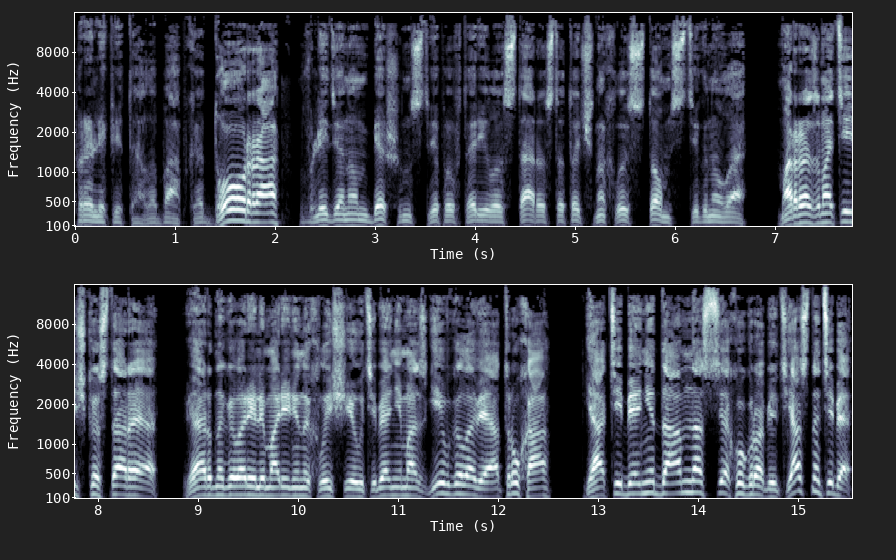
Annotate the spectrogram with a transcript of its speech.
пролепетала бабка. «Дура!» — в ледяном бешенстве повторила староста, точно хлыстом стегнула. «Маразматичка старая! Верно говорили Маринины хлыщи, у тебя не мозги в голове, а труха. Я тебе не дам нас всех угробить, ясно тебе?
